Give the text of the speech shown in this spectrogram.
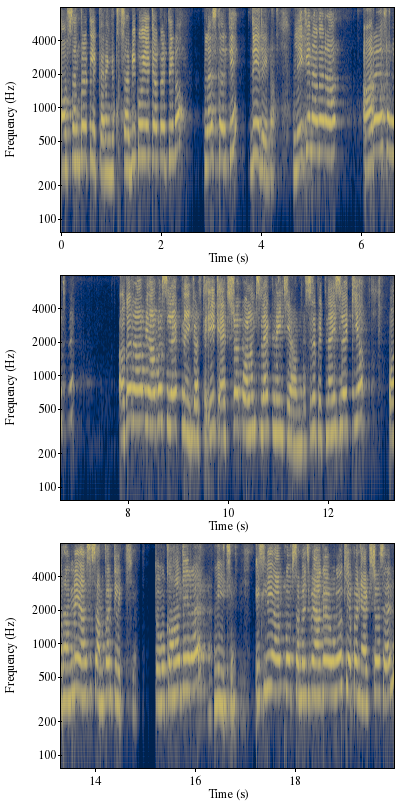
ऑप्शन पर क्लिक करेंगे। तो सभी को ये क्या कर देगा? प्लस करके दे देगा। लेकिन अगर आप आ रहा है समझ में? अगर आप यहाँ पर सिलेक्ट नहीं करते, एक एक्स्ट्रा कॉलम सिलेक्ट नहीं किया हमने, सिर्फ़ इतना ही सिलेक्ट किया और हमने यहाँ से संपर्क क्लिक किया। तो वो कहाँ दे रहा है? नीचे। इसलिए आपको अब समझ में आ गया होगा कि अपन एक्स्ट्रा सेल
